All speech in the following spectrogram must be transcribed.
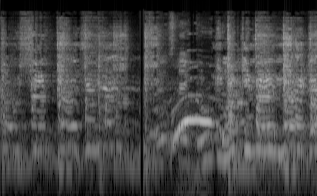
보고 싶어지는 What's that 이 group? 느낌을 너라고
